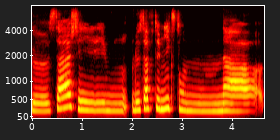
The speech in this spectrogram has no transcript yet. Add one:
euh, ça, chez hum, le soft mixte, on a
